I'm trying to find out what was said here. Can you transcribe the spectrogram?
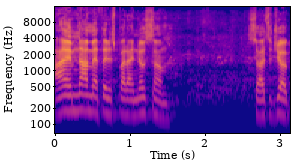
I am not Methodist, but I know some, so that's a joke.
